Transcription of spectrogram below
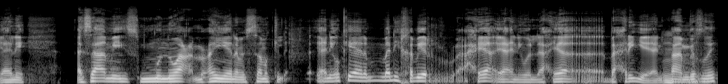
يعني أسامي انواع معينة من السمك يعني okay أنا ماني خبير أحياء يعني ولا أحياء بحرية يعني فاهم قصدي؟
